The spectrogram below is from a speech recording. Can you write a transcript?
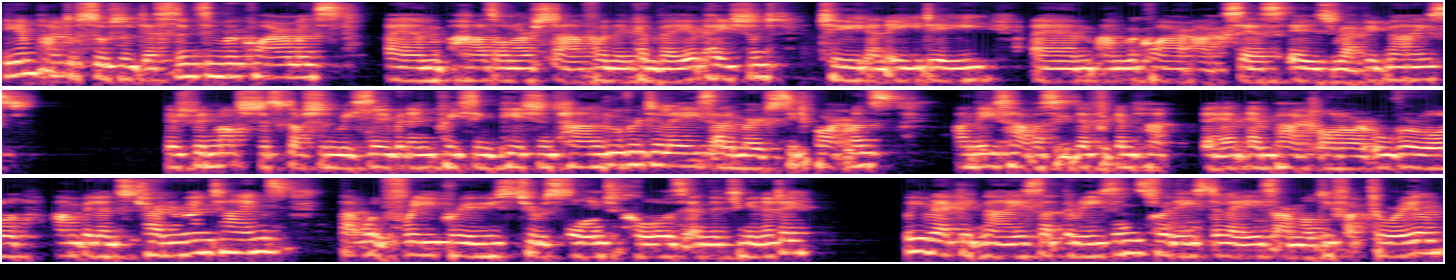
The impact of social distancing requirements um, has on our staff when they convey a patient to an ED um, and require access is recognised. There's been much discussion recently about increasing patient handover delays at emergency departments, and these have a significant ha- um, impact on our overall ambulance turnaround times that will free crews to respond to calls in the community. We recognise that the reasons for these delays are multifactorial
